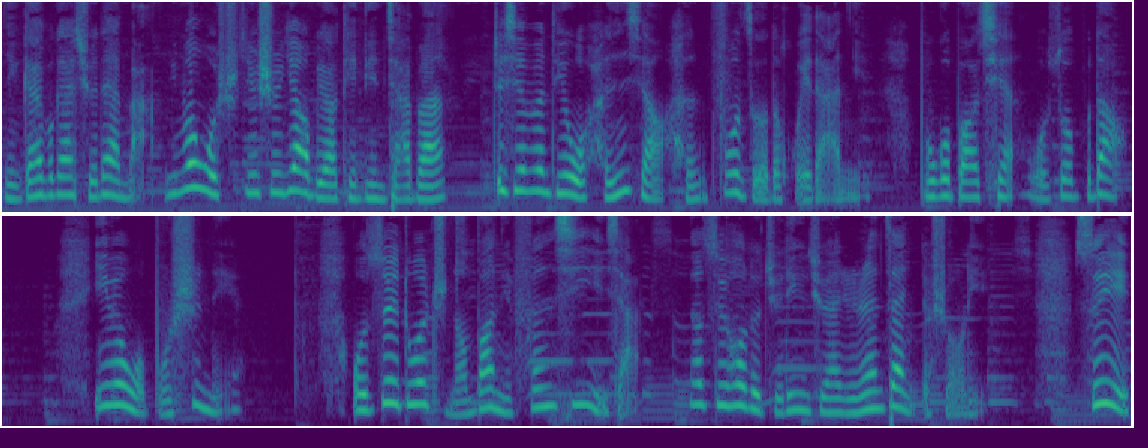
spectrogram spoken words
你该不该学代码？你问我设计师要不要天天加班？这些问题我很想很负责的回答你，不过抱歉，我做不到，因为我不是你，我最多只能帮你分析一下，那最后的决定权仍然在你的手里。所以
